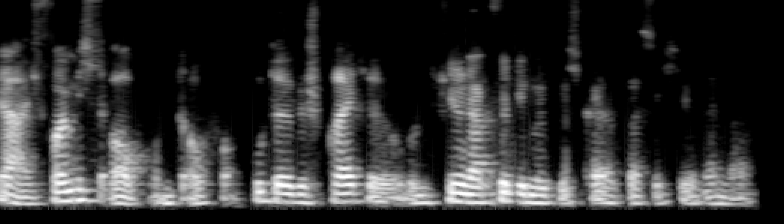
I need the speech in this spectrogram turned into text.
Ja, ich freue mich auch und auch auf gute Gespräche und vielen Dank für die Möglichkeit, dass ich hier darf.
